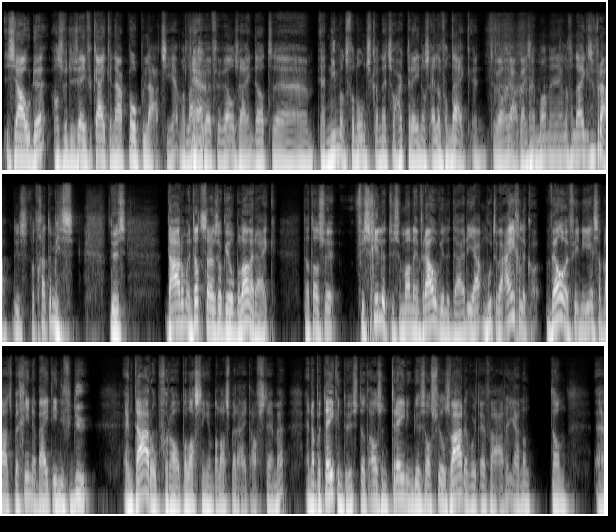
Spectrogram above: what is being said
zouden, als we dus even kijken naar populatie, hè, want laten Ja. we even wel zijn dat ehm, ja, niemand van ons kan net zo hard trainen als Ellen van Dijk. En terwijl ja, wij zijn man en Ellen van Dijk is een vrouw. Dus wat gaat er mis? Dus daarom, en dat is trouwens ook heel belangrijk, dat als we verschillen tussen man en vrouw willen duiden, ja, moeten we eigenlijk wel even in de eerste plaats beginnen bij het individu. En daarop vooral belasting en belastbaarheid afstemmen. En dat betekent dus dat als een training dus als veel zwaarder wordt ervaren, ja, dan, dan eh,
